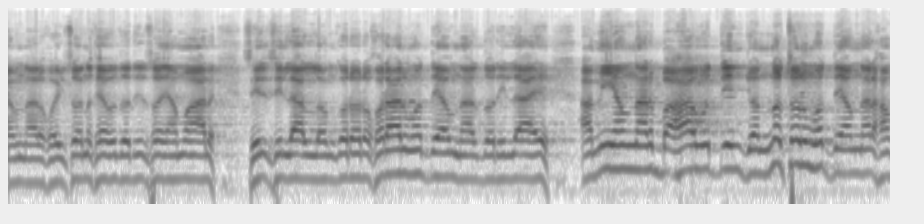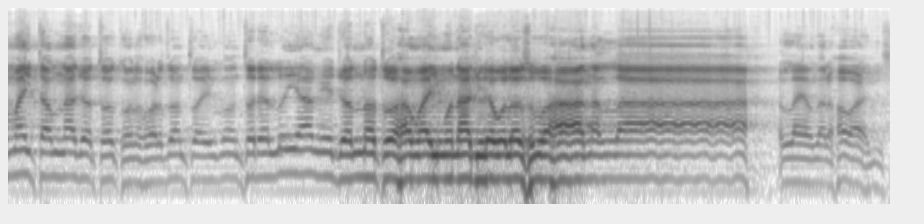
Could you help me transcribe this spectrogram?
আপনার হইসন খেও যদি ছয় আমার সিলসিলা লঙ্গরের খরার মধ্যে আপনার দরিলায়, আমি আপনার বাহাউদ্দিন জন্নতর মধ্যে আপনার হামাইতাম না যতক্ষণ পর্যন্ত এই গ্রন্থরে লইয়া আমি জন্নত হামাই মোনা জুড়ে বলো সুবাহান আল্লাহ আল্লাহ আপনার হওয়ার দিস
